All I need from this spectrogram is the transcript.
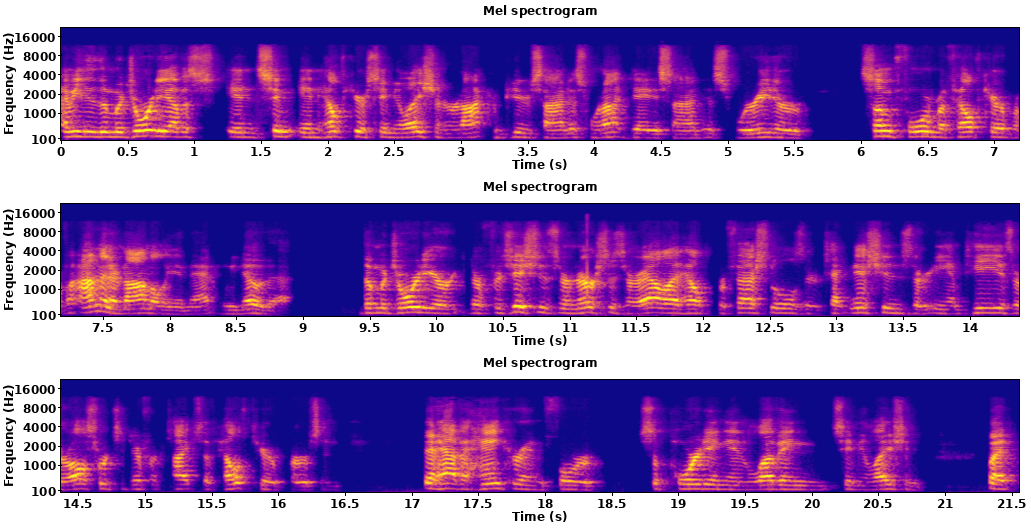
I mean, the majority of us in, sim, in healthcare simulation are not computer scientists. We're not data scientists. We're either some form of healthcare. I'm an anomaly in that. We know that the majority are they're physicians, they're nurses, they're allied health professionals, they're technicians, they're EMTs, they're all sorts of different types of healthcare person that have a hankering for supporting and loving simulation. But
